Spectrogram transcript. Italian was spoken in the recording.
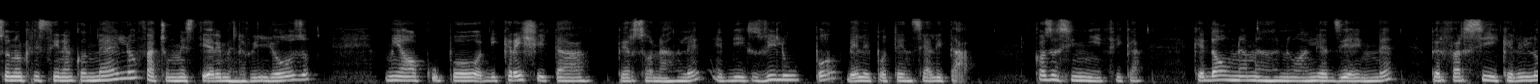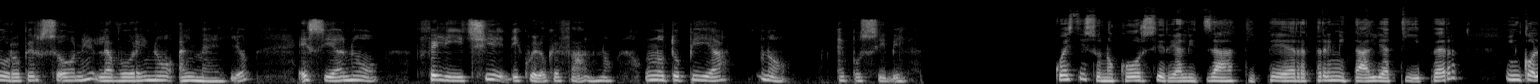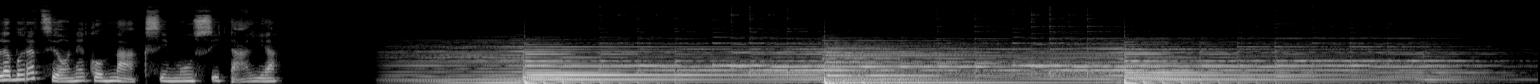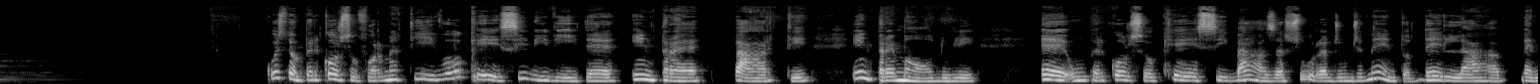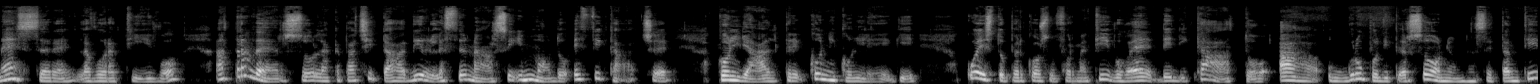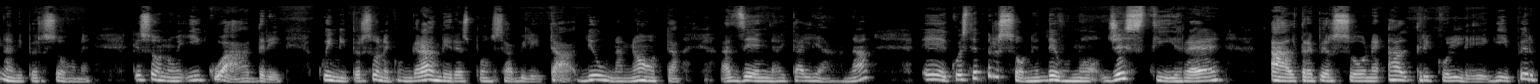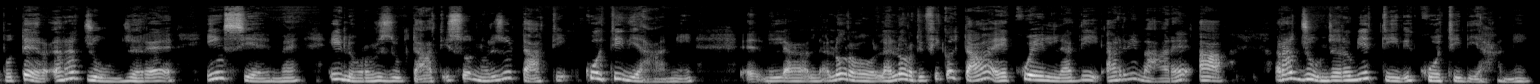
Sono Cristina Condello, faccio un mestiere meraviglioso, mi occupo di crescita personale e di sviluppo delle potenzialità. Cosa significa? Che do una mano alle aziende per far sì che le loro persone lavorino al meglio e siano felici di quello che fanno. Un'utopia? No, è possibile. Questi sono corsi realizzati per Trenitalia Tipper in collaborazione con Maximus Italia. Questo è un percorso formativo che si divide in tre parti, in tre moduli. È un percorso che si basa sul raggiungimento del benessere lavorativo attraverso la capacità di relazionarsi in modo efficace con gli altri, con i colleghi. Questo percorso formativo è dedicato a un gruppo di persone, una settantina di persone, che sono i quadri, quindi persone con grandi responsabilità di una nota azienda italiana e queste persone devono gestire altre persone, altri colleghi per poter raggiungere insieme i loro risultati. Sono risultati quotidiani. Eh, la, la, loro, la loro difficoltà è quella di arrivare a raggiungere obiettivi quotidiani.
